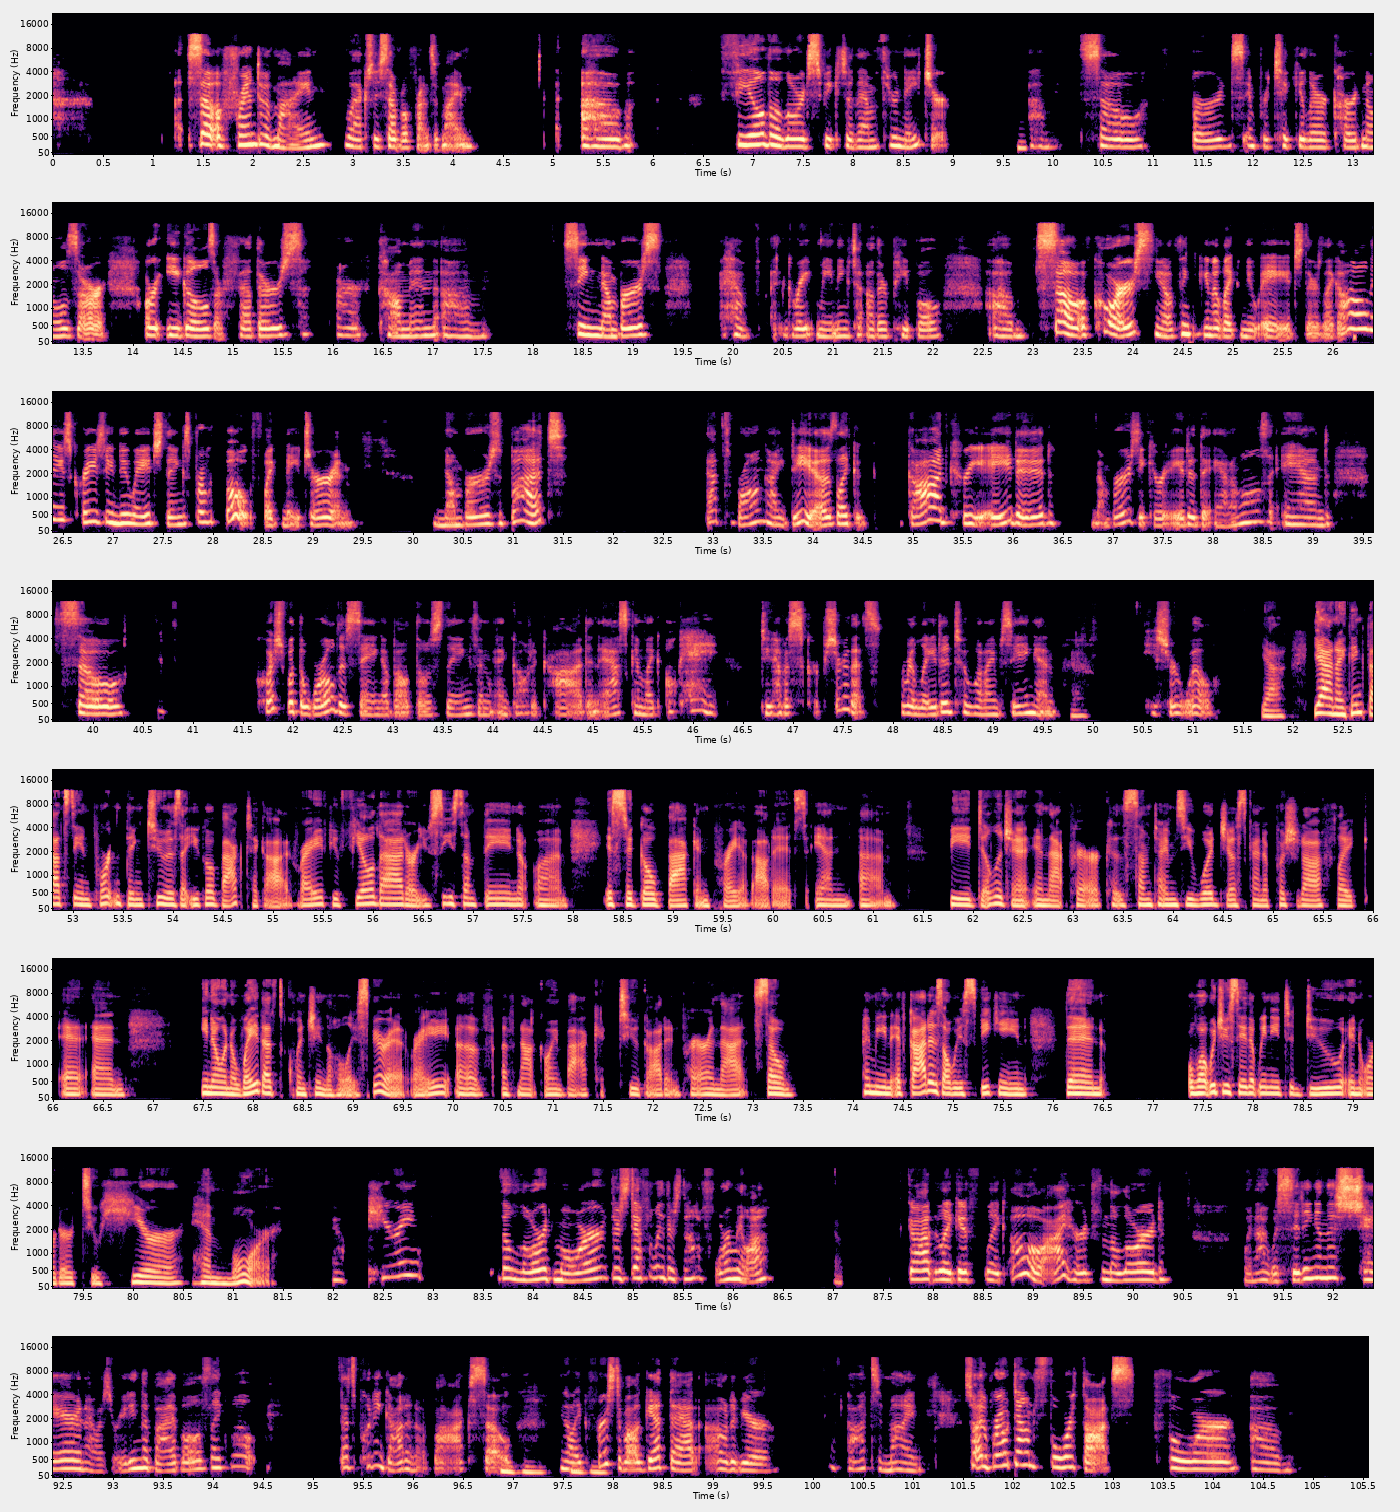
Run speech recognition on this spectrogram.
so a friend of mine, well, actually several friends of mine, um, feel the Lord speak to them through nature. Mm-hmm. Um, so birds in particular, cardinals or or eagles or feathers are common. Um, seeing numbers have great meaning to other people. Um, so, of course, you know, thinking of like New Age, there's like all these crazy New Age things for both, like nature and numbers, but that's wrong ideas. Like God created numbers, He created the animals. And so, push what the world is saying about those things and, and go to God and ask Him, like, okay, do you have a scripture that's related to what I'm seeing? And yeah. he sure will. Yeah. Yeah. And I think that's the important thing too, is that you go back to God, right? If you feel that or you see something, um, is to go back and pray about it and um, be diligent in that prayer. Cause sometimes you would just kind of push it off like, and, and you know, in a way that's quenching the Holy Spirit, right? Of, of not going back to God in prayer and that. So, I mean, if God is always speaking, then what would you say that we need to do in order to hear him more? Yeah. Hearing the Lord more, there's definitely there's not a formula. yeah. God, like if like, oh, I heard from the Lord when I was sitting in this chair and I was reading the Bible. It's like, well, that's putting God in a box. So, mm-hmm. you know, like mm-hmm. first of all, get that out of your thoughts and mind. So I wrote down four thoughts for um,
